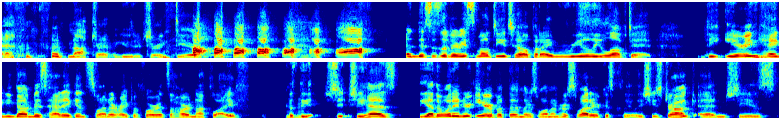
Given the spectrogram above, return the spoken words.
I'm not driving you to drink, dear. and this is a very small detail, but I really loved it. The earring hanging on Miss Hannigan's sweater right before "It's a Hard Knock Life," because Mhm. the she she has the other one in her ear, but then there's one on her sweater because clearly she's drunk and she's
